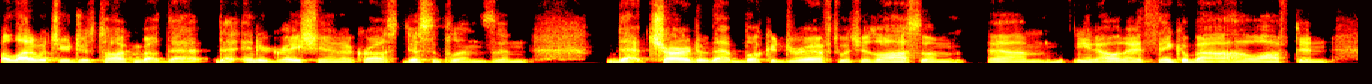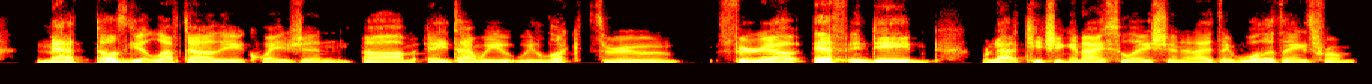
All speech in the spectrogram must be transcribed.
a lot of what you're just talking about that that integration across disciplines and that chart of that book adrift which is awesome. Um you know and i think about how often math does get left out of the equation um anytime we we look through figuring out if indeed we're not teaching in isolation. And i think one of the things from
